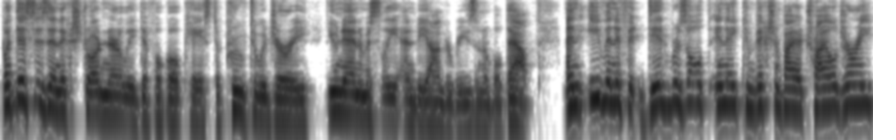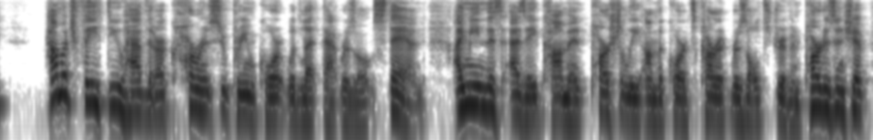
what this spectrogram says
But this is an extraordinarily difficult case to prove to a jury unanimously and beyond a reasonable doubt. And even if it did result in a conviction by a trial jury, how much faith do you have that our current Supreme Court would let that result stand? I mean this as a comment partially on the court's current results driven partisanship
